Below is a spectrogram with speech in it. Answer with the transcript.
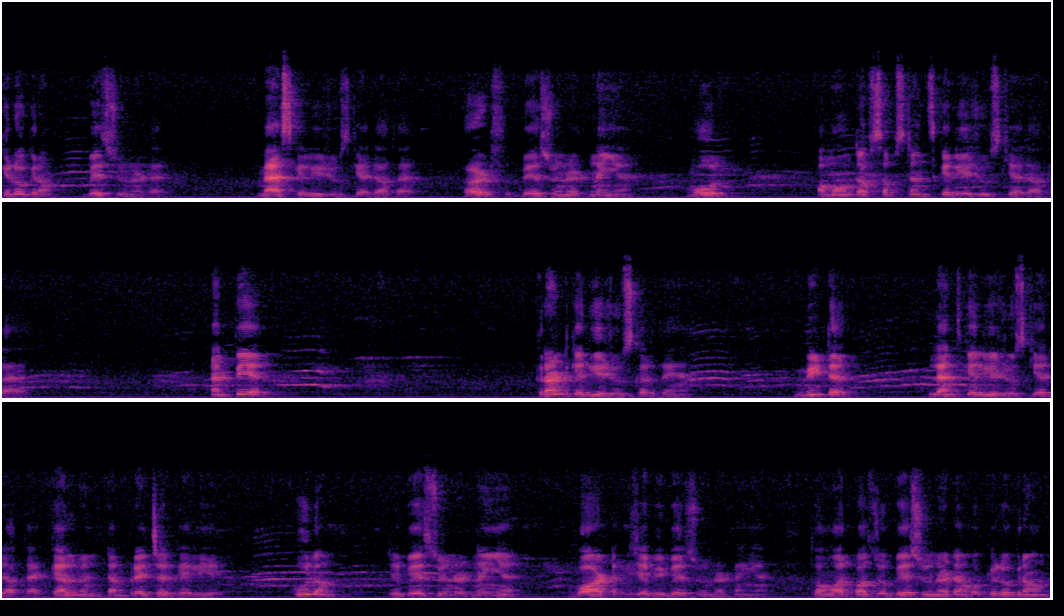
किलोग्राम बेस यूनिट है। मैथ्स के लिए यूज़ किया जाता है। हर्ट्स बेस यूनिट नहीं है मोल अमाउंट ऑफ़ सब्सटेंस के लिए यूज़ किया जाता है। एम्पेयर करंट के लिए यूज़ करते हैं। मीटर लेंथ के लिए यूज़ किया जाता है। कैलविन टेम्परेचर के लिए। कूलम ये बेस्ड यूनिट नहीं है। वाट ये भी बेस्ड यूनिट नहीं है। तो हमारे पास जो बेस्ड यूनिट है वो किलोग्राम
